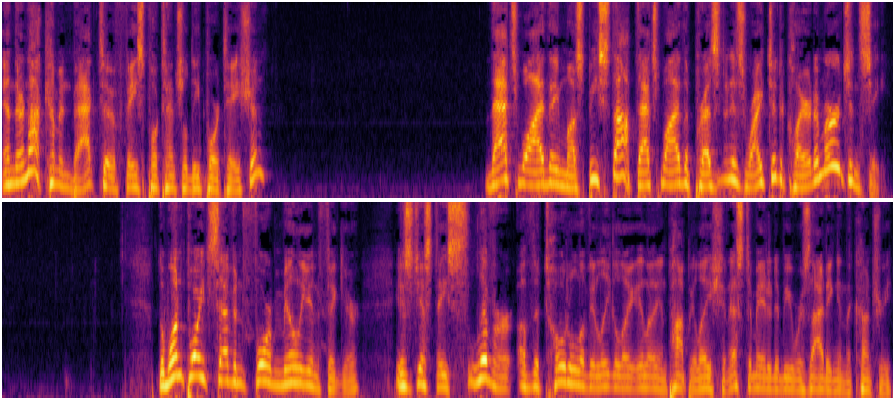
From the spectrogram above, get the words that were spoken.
and they're not coming back to face potential deportation. That's why they must be stopped. That's why the president is right to declare an emergency. The 1.74 million figure is just a sliver of the total of illegal alien population estimated to be residing in the country.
